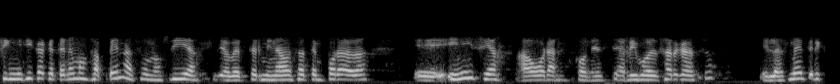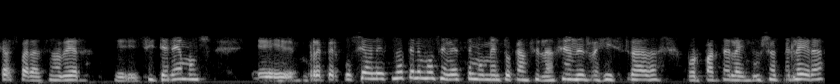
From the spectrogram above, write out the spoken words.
significa que tenemos apenas unos días de haber terminado esa temporada eh, inicia ahora con este arribo de sargazo eh, las métricas para saber eh, si tenemos repercusiones. No tenemos en este momento cancelaciones registradas por parte de la industria hotelera.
